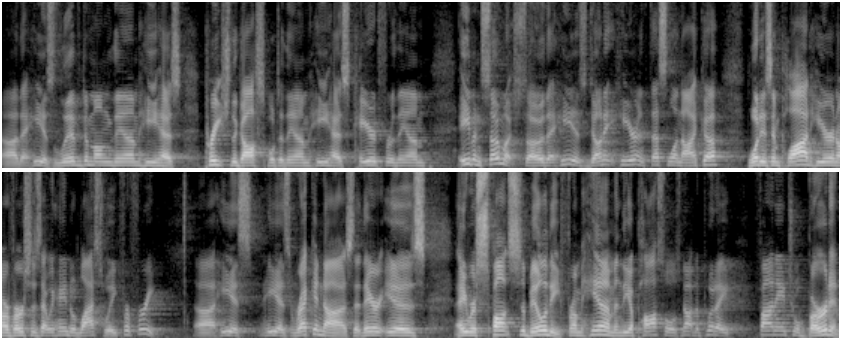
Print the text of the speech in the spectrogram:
that he has lived among them, he has preached the gospel to them, he has cared for them, even so much so that he has done it here in Thessalonica, what is implied here in our verses that we handled last week, for free. Uh, he, is, he has recognized that there is a responsibility from him and the apostles not to put a financial burden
